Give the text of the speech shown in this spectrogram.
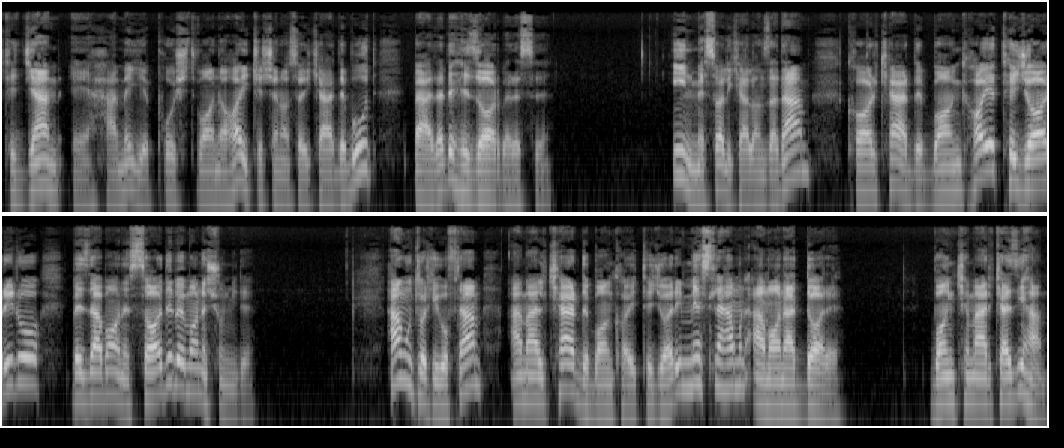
که جمع همه پشتوانه هایی که شناسایی کرده بود به عدد هزار برسه. این مثالی که الان زدم کارکرد بانک های تجاری رو به زبان ساده به ما نشون میده. همونطور که گفتم عملکرد بانک های تجاری مثل همون امانت داره. بانک مرکزی هم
